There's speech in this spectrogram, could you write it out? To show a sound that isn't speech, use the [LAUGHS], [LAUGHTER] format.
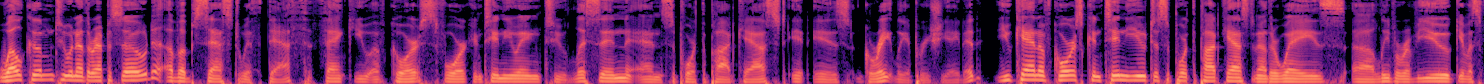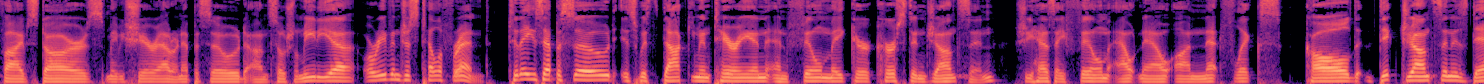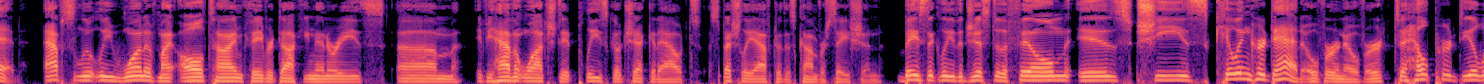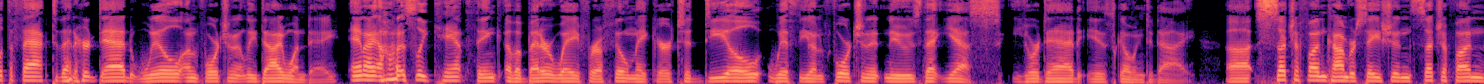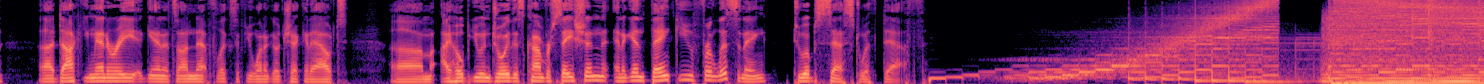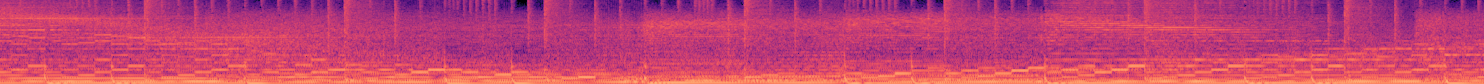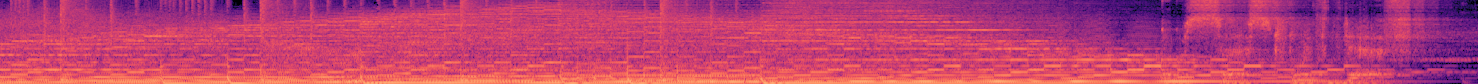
Welcome to another episode of Obsessed with Death. Thank you, of course, for continuing to listen and support the podcast. It is greatly appreciated. You can, of course, continue to support the podcast in other ways. Uh, leave a review, give us five stars, maybe share out an episode on social media, or even just tell a friend. Today's episode is with documentarian and filmmaker Kirsten Johnson. She has a film out now on Netflix called Dick Johnson is Dead. Absolutely one of my all time favorite documentaries. Um, if you haven't watched it, please go check it out, especially after this conversation. Basically, the gist of the film is she's killing her dad over and over to help her deal with the fact that her dad will unfortunately die one day. And I honestly can't think of a better way for a filmmaker to deal with the unfortunate news that, yes, your dad is going to die. Uh, such a fun conversation, such a fun uh, documentary. Again, it's on Netflix if you want to go check it out. Um, I hope you enjoy this conversation. And again, thank you for listening to Obsessed with Death.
